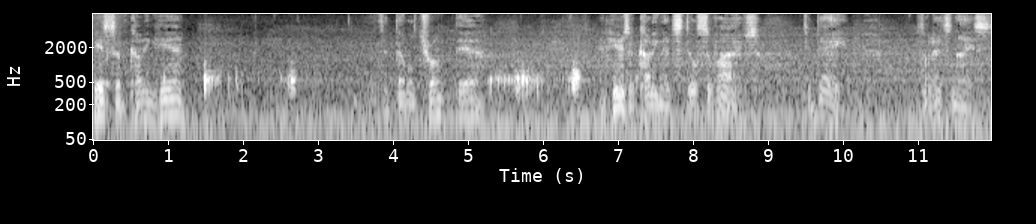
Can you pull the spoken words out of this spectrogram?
Here's some cutting here. It's a double trunk there. And here's a cutting that still survives today. So that's nice.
